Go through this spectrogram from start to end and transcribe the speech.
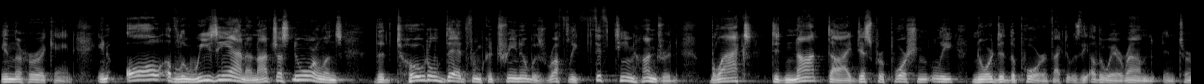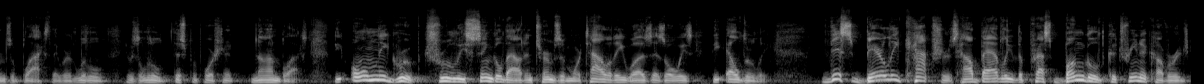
in the hurricane. In all of Louisiana, not just New Orleans, the total dead from Katrina was roughly 1,500. Blacks did not die disproportionately, nor did the poor. In fact, it was the other way around in terms of blacks. They were a little, it was a little disproportionate non-blacks. The only group truly singled out in terms of mortality was, as always, the elderly. This barely captures how badly the press bungled Katrina coverage,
